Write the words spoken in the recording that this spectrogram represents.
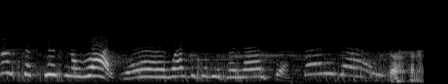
Constitutional right. Yeah, when did you pronounce it? Thirty days.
